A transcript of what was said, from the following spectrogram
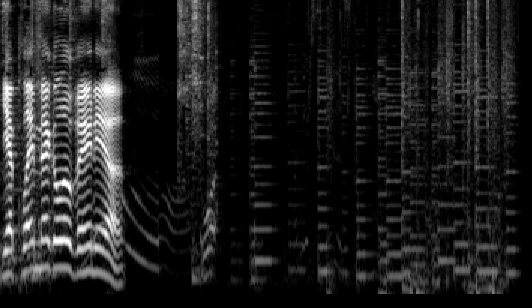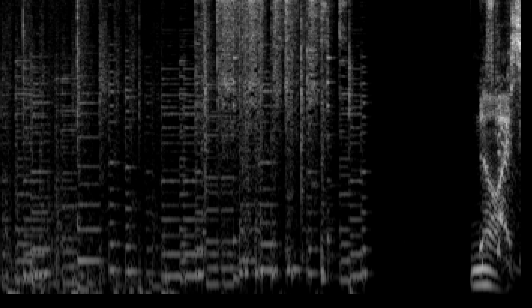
Yeah, play Megalovania. What? Nice.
